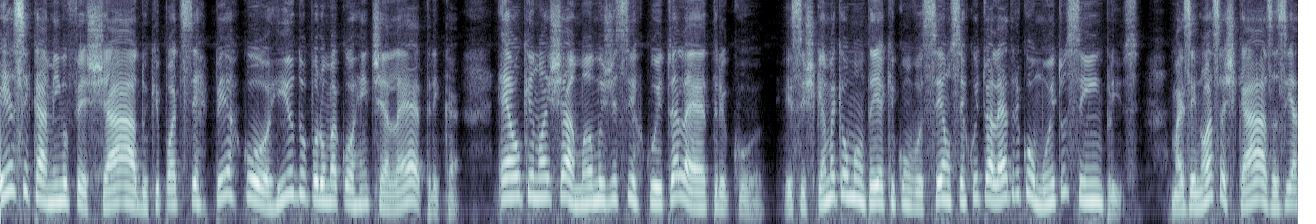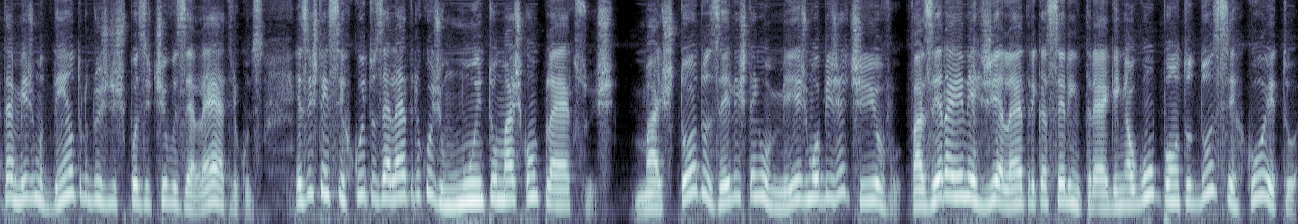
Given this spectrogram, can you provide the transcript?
Esse caminho fechado, que pode ser percorrido por uma corrente elétrica, é o que nós chamamos de circuito elétrico. Esse esquema que eu montei aqui com você é um circuito elétrico muito simples. Mas em nossas casas e até mesmo dentro dos dispositivos elétricos, existem circuitos elétricos muito mais complexos. Mas todos eles têm o mesmo objetivo, fazer a energia elétrica ser entregue em algum ponto do circuito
